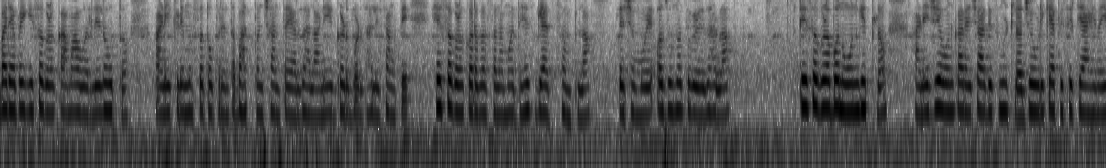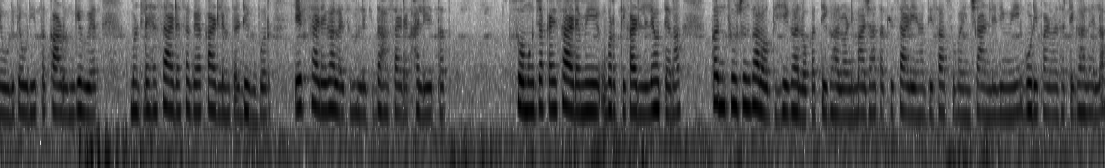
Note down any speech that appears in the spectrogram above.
बऱ्यापैकी सगळं काम आवरलेलं होतं. आणि इकडे मस्त तोपर्यंत भात पण छान तयार झाला आणि एक गडबड झाली सांगते. हे सगळं करत असताना मध्येच गॅस संपला. त्याच्यामुळे अजूनच वेळ झाला. ते सगळं बनवून घेतलं आणि जेवण करायच्या आधीच म्हटलं जेवढी कॅपॅसिटी आहे ना एवढी तेवढी इथं काढून घेऊयात. म्हटलं ह्या साड्या सगळ्या काढल्या होत्या ढिगभर. एक साडी घालायचं म्हटलं की दहा साड्या खाली येतात. सो मग ज्या काही साड्या मी वरती काढलेल्या होत्या ना कन्फ्युजन झालं होतं ही घालो का ती घालू? आणि माझ्या हातातली साडी आहे ना ती सासूबाईंची आणलेली मी गुढीपाडव्यासाठी घालायला.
